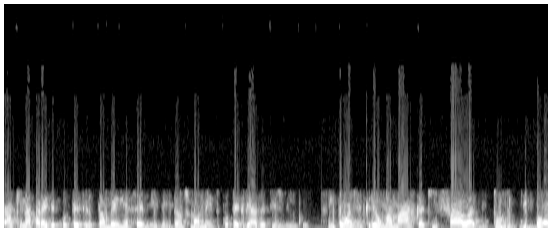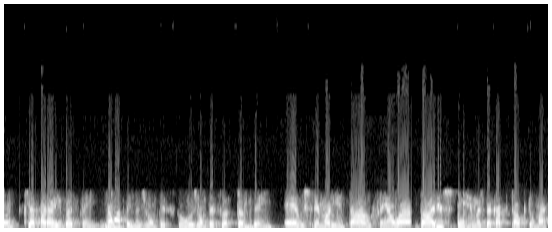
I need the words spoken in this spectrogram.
aqui na Paraíba e por ter sido tão bem recebida em tantos momentos, por ter criado esses vínculos. Então a gente criou uma marca que fala de tudo de bom que a Paraíba tem. Não apenas João Pessoa, João Pessoa também, é o extremo oriental, o Senhauá. Vários temas da capital que estão mais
